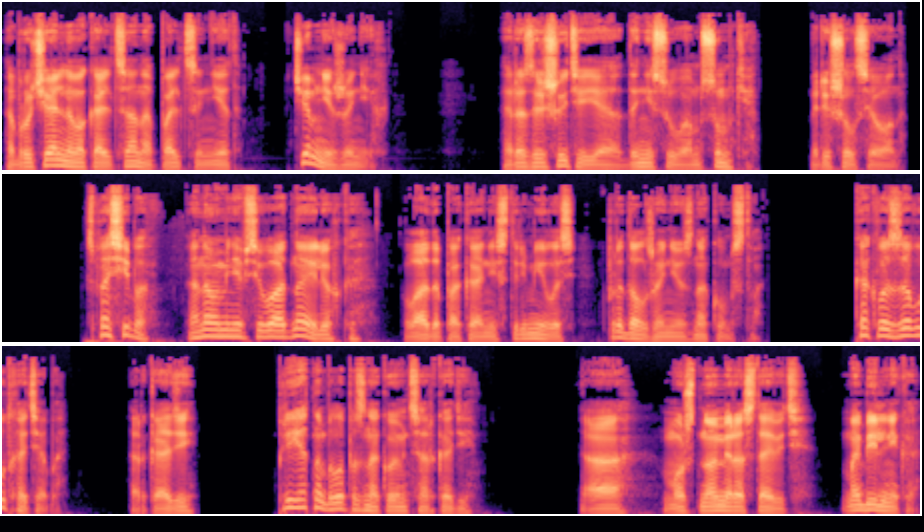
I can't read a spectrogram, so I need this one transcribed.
Обручального кольца на пальце нет. Чем не жених? «Разрешите, я донесу вам сумки», — решился он. «Спасибо. Она у меня всего одна и легкая». Лада пока не стремилась к продолжению знакомства. «Как вас зовут хотя бы?» «Аркадий». «Приятно было познакомиться, Аркадий». «А может, номер оставить? Мобильника?»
